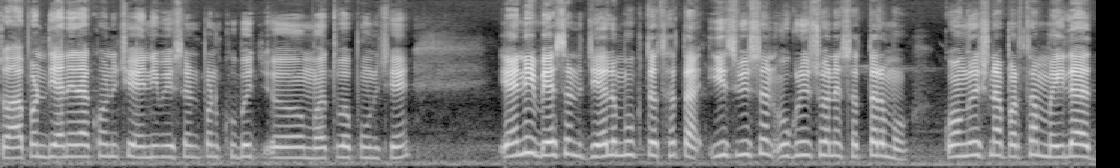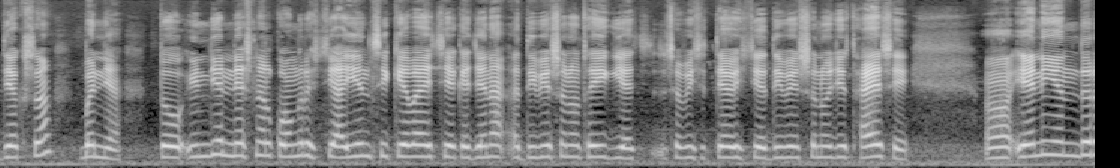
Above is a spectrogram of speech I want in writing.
તો આ પણ ધ્યાને રાખવાનું છે. એની બેસન્ટ પણ ખૂબ જ મહત્ત્વપૂર્ણ છે. એની બેસન જેલ મુક્ત થતાં ઈસવીસન ઓગણીસો ને સત્તરમાં કોંગ્રેસના પ્રથમ મહિલા અધ્યક્ષ બન્યા. તો ઇન્ડિયન નેશનલ કોંગ્રેસ જે આઈએનસી કહેવાય છે કે જેના અધિવેશનો થઈ ગયા છવ્વીસ સત્યાવીસ જે અધિવેશનો જે થાય છે એની અંદર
